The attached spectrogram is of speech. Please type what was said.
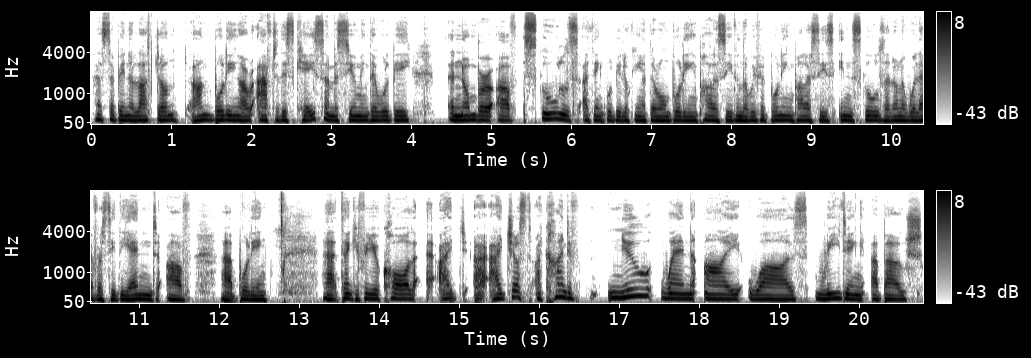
Has there been a lot done on bullying or after this case? I'm assuming there will be a number of schools, I think, will be looking at their own bullying policy, even though we've had bullying policies in schools. I don't know we'll ever see the end of uh, bullying. Uh, thank you for your call. I, I, I just, I kind of knew when I was reading about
